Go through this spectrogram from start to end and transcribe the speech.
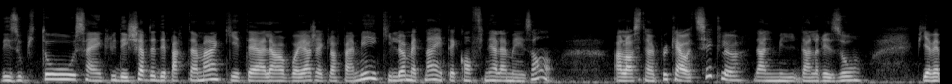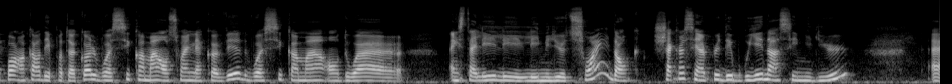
des hôpitaux, ça inclut des chefs de département qui étaient allés en voyage avec leur famille, qui, là, maintenant, étaient confinés à la maison. Alors, c'était un peu chaotique, là, dans le, réseau. Puis, il n'y avait pas encore des protocoles. Voici comment on soigne la COVID. Voici comment on doit euh, installer les, milieux de soins. Donc, chacun s'est un peu débrouillé dans ses milieux. Euh,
